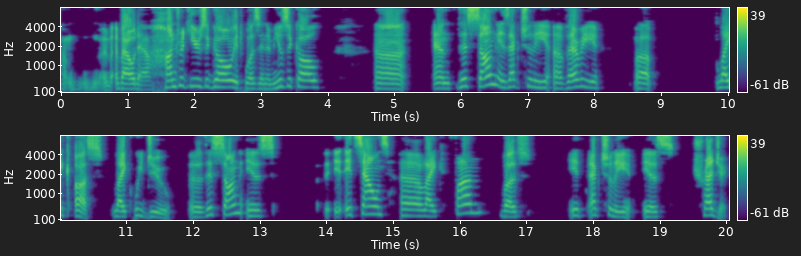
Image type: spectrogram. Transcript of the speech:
um, about a hundred years ago. It was in a musical, uh, and this song is actually a very uh, like us, like we do. Uh, this song is it, it sounds uh, like fun, but it actually is tragic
